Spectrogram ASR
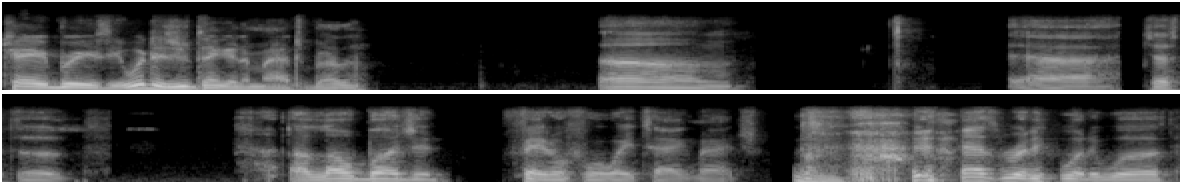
K Breezy, what did you think of the match, brother? Um, uh, just a a low budget fatal four way tag match. That's really what it was.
